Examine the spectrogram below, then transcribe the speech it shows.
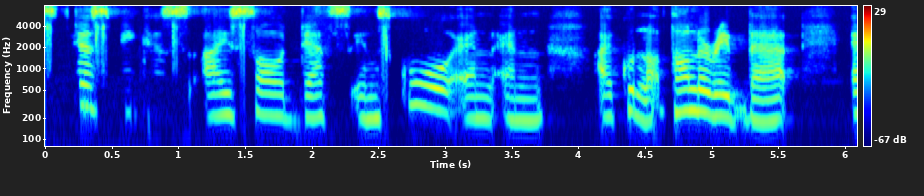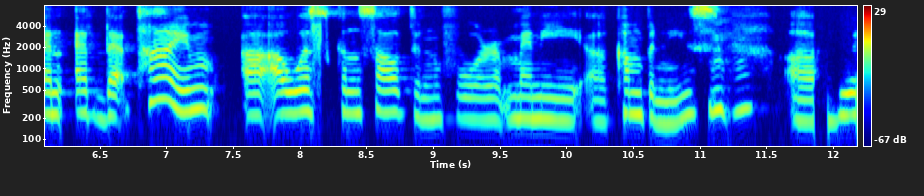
was just because I saw deaths in school and, and I could not tolerate that. And at that time, uh, I was consultant for many uh, companies, hmm uh, doing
